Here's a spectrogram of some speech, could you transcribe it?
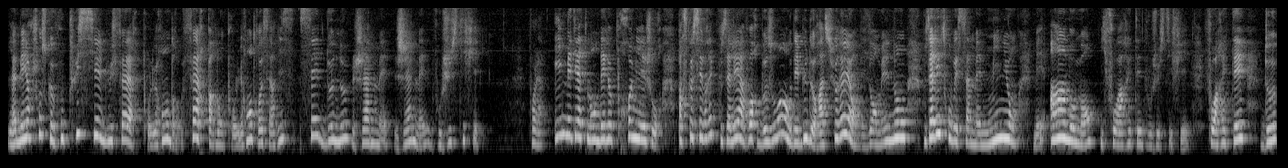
la meilleure chose que vous puissiez lui faire pour lui rendre, faire pardon, pour lui rendre service, c'est de ne jamais, jamais vous justifier. Voilà, immédiatement, dès le premier jour. Parce que c'est vrai que vous allez avoir besoin au début de rassurer en disant mais non, vous allez trouver ça même mignon. Mais à un moment, il faut arrêter de vous justifier. Il faut arrêter de,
